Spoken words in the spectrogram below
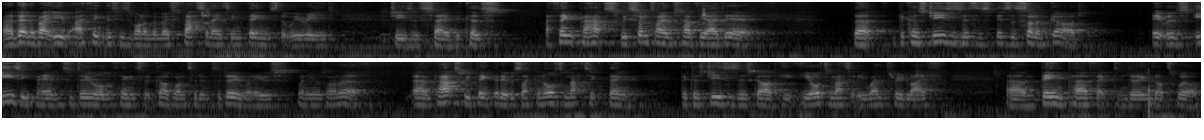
And I don't know about you, but I think this is one of the most fascinating things that we read Jesus say because I think perhaps we sometimes have the idea that because Jesus is, is the Son of God, it was easy for him to do all the things that God wanted him to do when he was, when he was on earth. Uh, perhaps we think that it was like an automatic thing because Jesus is God. He, he automatically went through life um, being perfect and doing God's will.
